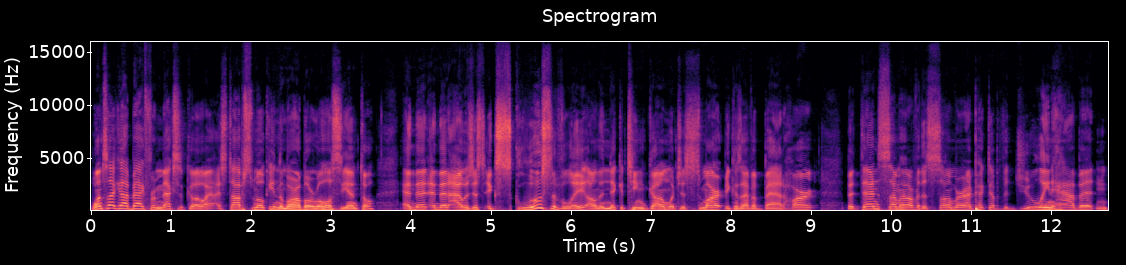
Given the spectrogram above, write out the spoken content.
once I got back from Mexico, I, I stopped smoking the Marlboro Rojo Ciento, and then and then I was just exclusively on the nicotine gum, which is smart because I have a bad heart. But then somehow over the summer, I picked up the juuling habit and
